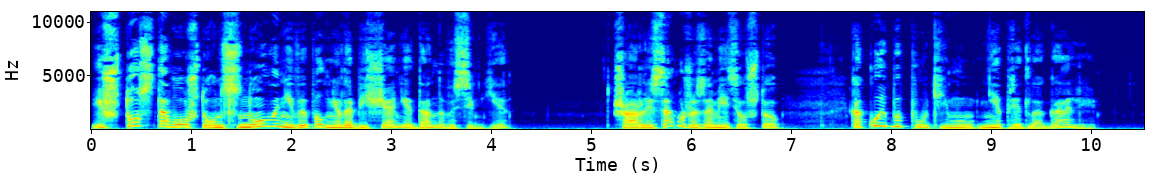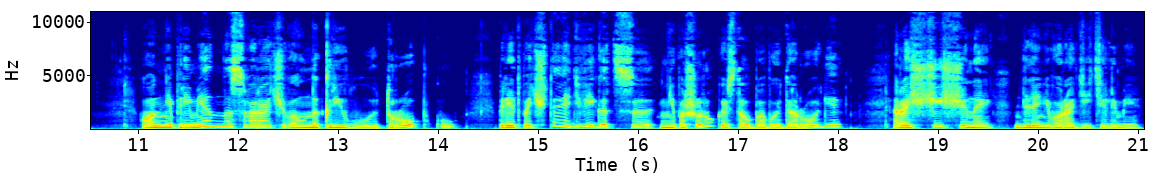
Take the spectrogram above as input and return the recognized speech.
И что с того, что он снова не выполнил обещание данного семье? Шарль сам уже заметил, что какой бы путь ему не предлагали, он непременно сворачивал на кривую тропку, предпочитая двигаться не по широкой столбовой дороге, расчищенной для него родителями,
